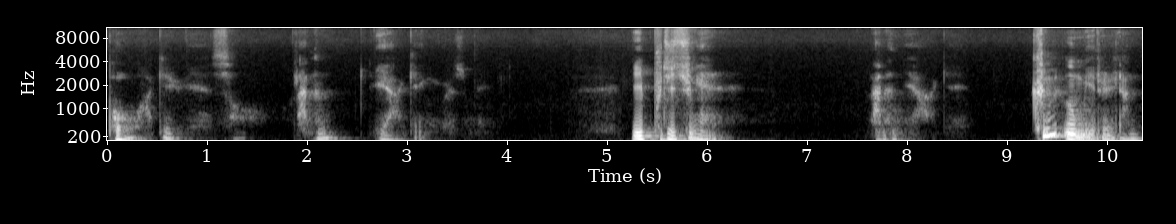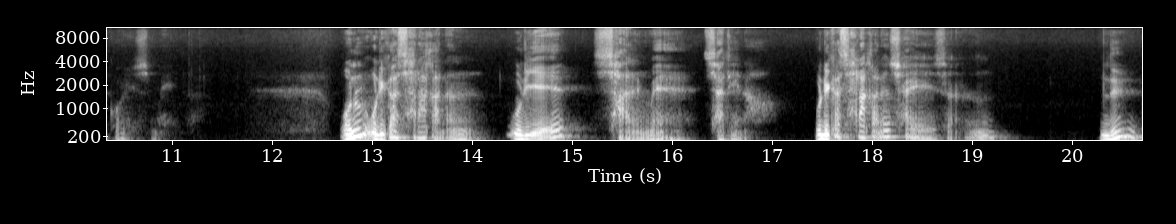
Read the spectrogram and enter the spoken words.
보호하기 위해서라는 이야기인 것입니다. 이 부지중에 라는 이야기 큰 의미를 담고 있습니다. 오늘 우리가 살아가는 우리의 삶의 자리나 우리가 살아가는 사회에서는 늘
